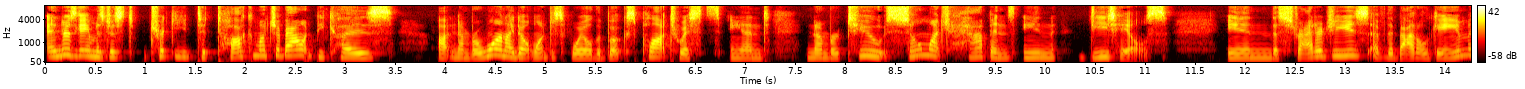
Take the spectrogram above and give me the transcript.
Ender's Game is just tricky to talk much about because, uh, number one, I don't want to spoil the book's plot twists, and number two, so much happens in details in the strategies of the battle game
